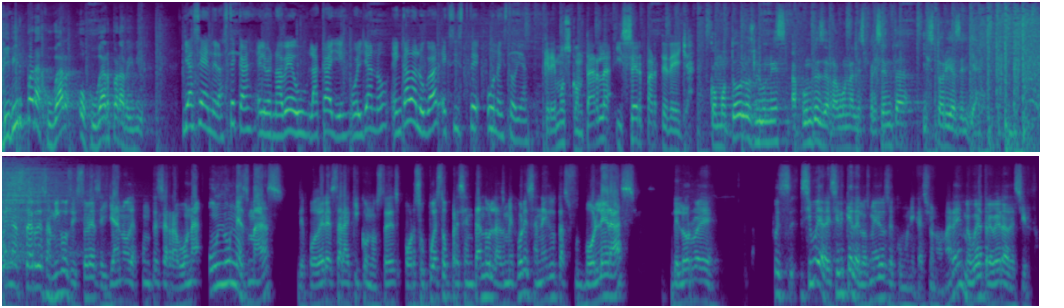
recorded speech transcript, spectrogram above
Vivir para jugar o jugar para vivir. Ya sea en el Azteca, el Bernabéu, la calle o el llano, en cada lugar existe una historia. Queremos contarla y ser parte de ella. Como todos los lunes, Apuntes de Rabona les presenta Historias del Llano. Buenas tardes amigos de Historias del Llano de Apuntes de Rabona. Un lunes más de poder estar aquí con ustedes, por supuesto, presentando las mejores anécdotas futboleras del orbe pues sí voy a decir que de los medios de comunicación, Omar, ¿eh? me voy a atrever a decirlo.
